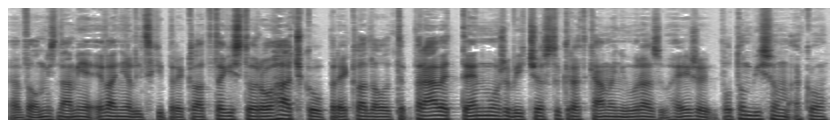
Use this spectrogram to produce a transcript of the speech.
Veľmi známy je evangelický preklad, takisto roháčkov preklad, ale t- práve ten môže byť častokrát kameň úrazu, hej, že potom by som ako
